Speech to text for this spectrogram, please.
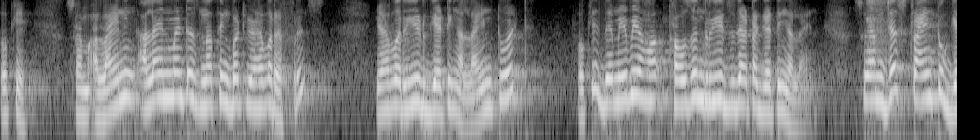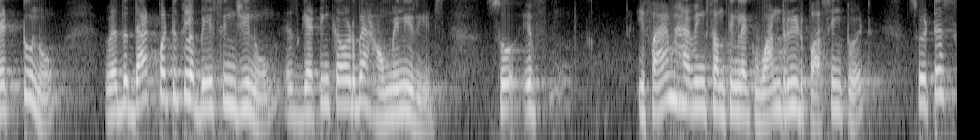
Okay. So, I am aligning, alignment is nothing but you have a reference, you have a read getting aligned to it. Okay. There may be a thousand reads that are getting aligned. So, I am just trying to get to know whether that particular base in genome is getting covered by how many reads. So, if, if I am having something like one read passing to it, so it is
